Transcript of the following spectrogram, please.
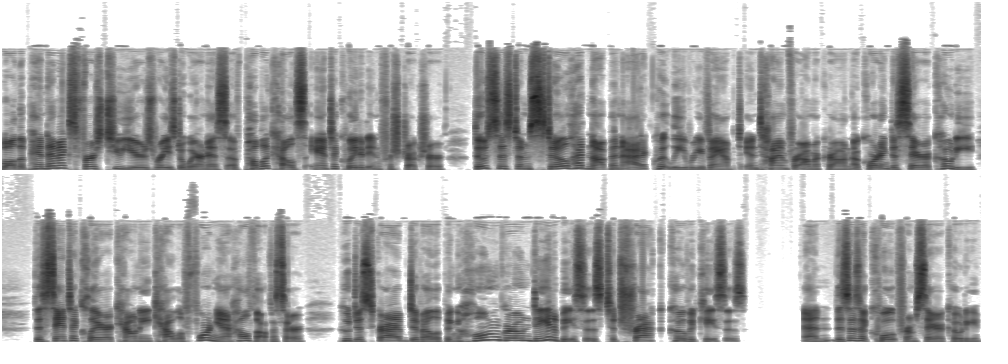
while the pandemic's first two years raised awareness of public health's antiquated infrastructure, those systems still had not been adequately revamped in time for Omicron, according to Sara Cody, the Santa Clara County, California health officer, who described developing homegrown databases to track COVID cases. And this is a quote from Sara Cody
